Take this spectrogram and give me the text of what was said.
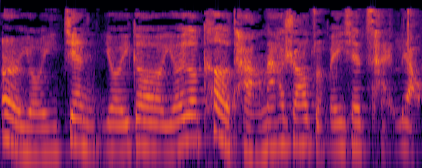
二有一件有一个有一个课堂，那他需要准备一些材料。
